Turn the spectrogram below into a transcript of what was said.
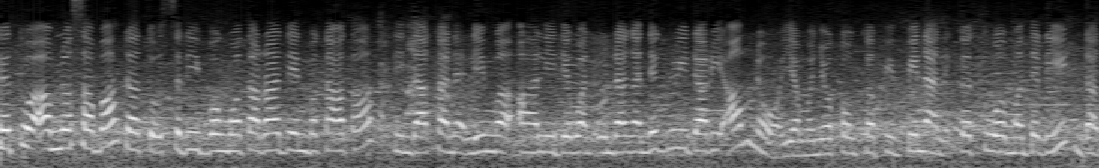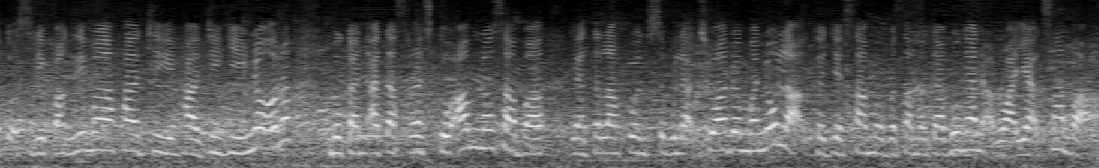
Ketua UMNO Sabah Datuk Seri Bong Motaradin berkata tindakan lima ahli Dewan Undangan Negeri dari UMNO yang menyokong kepimpinan Ketua Menteri Datuk Seri Panglima Haji Haji Jinor bukan atas restu UMNO Sabah yang telah pun sebulat suara menolak kerjasama bersama gabungan rakyat Sabah.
